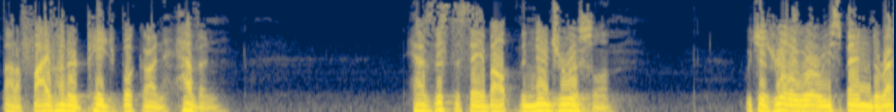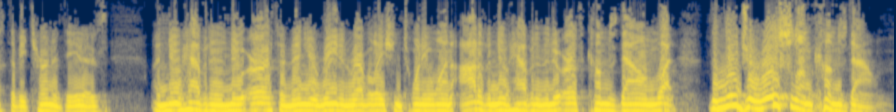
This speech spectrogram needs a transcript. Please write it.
about a 500 page book on heaven, has this to say about the New Jerusalem, which is really where we spend the rest of eternity. There's a new heaven and a new earth, and then you read in Revelation 21, out of the new heaven and the new earth comes down what? The New Jerusalem comes down.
